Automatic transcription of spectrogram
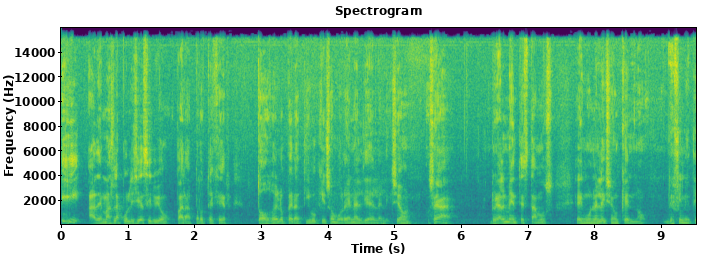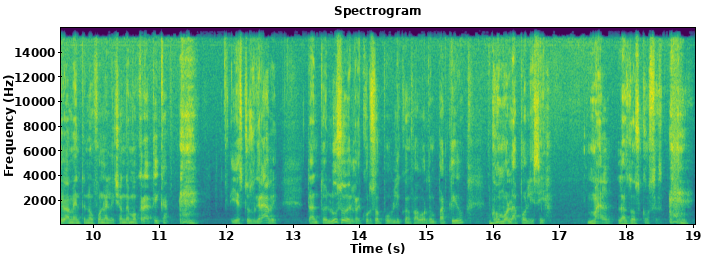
Y además la policía sirvió para proteger todo el operativo que hizo Morena el día de la elección. O sea, realmente estamos en una elección que no, definitivamente no fue una elección democrática. Y esto es grave, tanto el uso del recurso público en favor de un partido como la policía. Mal las dos cosas.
